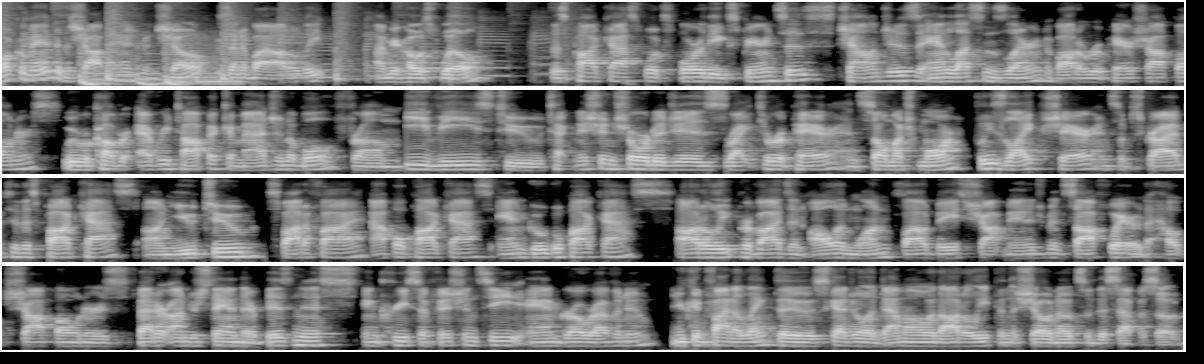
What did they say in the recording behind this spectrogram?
Welcome into the Shop Management Show presented by AutoLeap. I'm your host, Will. This podcast will explore the experiences, challenges, and lessons learned of auto repair shop owners. We will cover every topic imaginable from EVs to technician shortages, right to repair, and so much more. Please like, share, and subscribe to this podcast on YouTube, Spotify, Apple Podcasts, and Google Podcasts. AutoLeap provides an all in one cloud based shop management software that helps shop owners better understand their business, increase efficiency, and grow revenue. You can find a link to schedule a demo with AutoLeap in the show notes of this episode.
